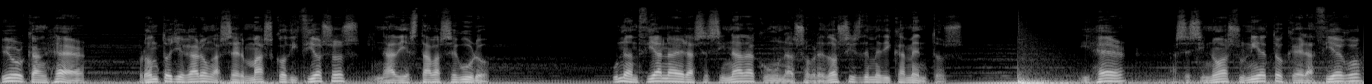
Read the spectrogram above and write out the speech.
Burke and Hare pronto llegaron a ser más codiciosos y nadie estaba seguro. Una anciana era asesinada con una sobredosis de medicamentos. Y Hare asesinó a su nieto que era ciego,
